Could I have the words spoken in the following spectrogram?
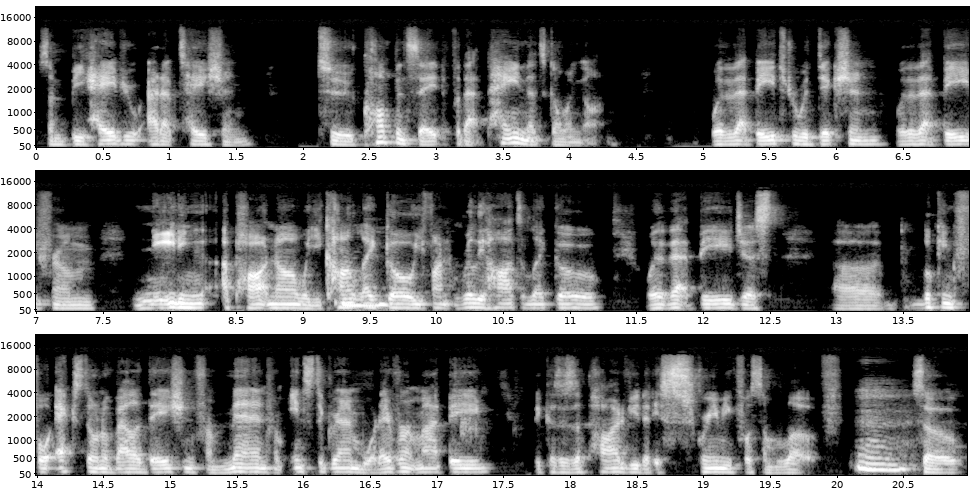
some behavioral adaptation to compensate for that pain that's going on. Whether that be through addiction, whether that be from needing a partner where you can't let Mhm. go, you find it really hard to let go, whether that be just uh, looking for external validation from men, from Instagram, whatever it might be, because there's a part of you that is screaming for some love. Mm. So,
